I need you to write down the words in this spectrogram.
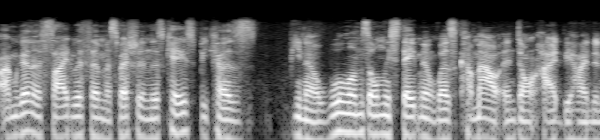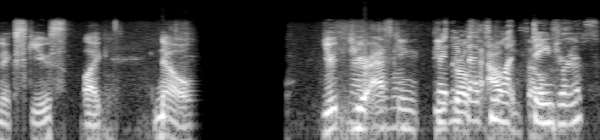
I'm gonna side with them, especially in this case, because you know Woollim's only statement was come out and don't hide behind an excuse. Like, no, you're Not you're asking these Right, like, girls that's to out not themselves. dangerous.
